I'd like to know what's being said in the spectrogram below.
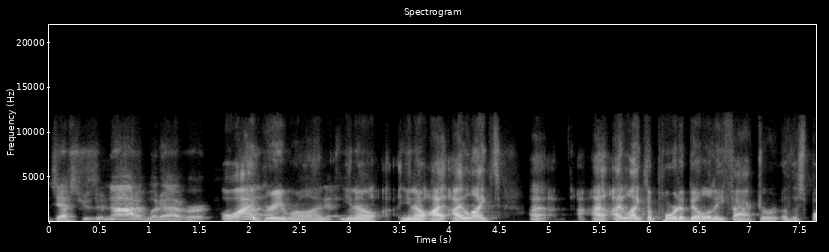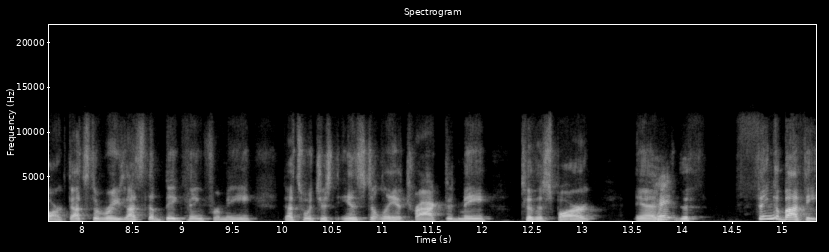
gestures or not or whatever. Oh, I agree, Ron. yeah. You know, you know, I I liked uh, I I like the portability factor of the Spark. That's the reason. That's the big thing for me. That's what just instantly attracted me to the Spark. And Hey- the thing about the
